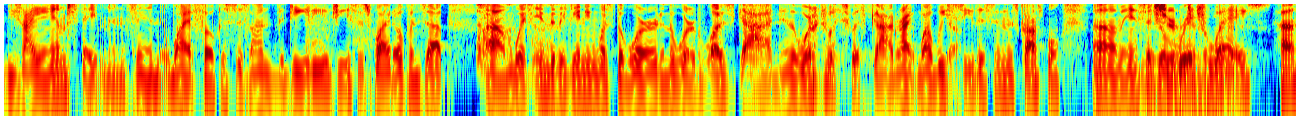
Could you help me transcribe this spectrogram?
these I am statements and why it focuses on the deity of Jesus, why it opens up um, with in the beginning was the Word, and the Word was God, and the Word was with God, right? Why we yeah. see this in this gospel um, in such a rich Jehovah way. Witness. Huh?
